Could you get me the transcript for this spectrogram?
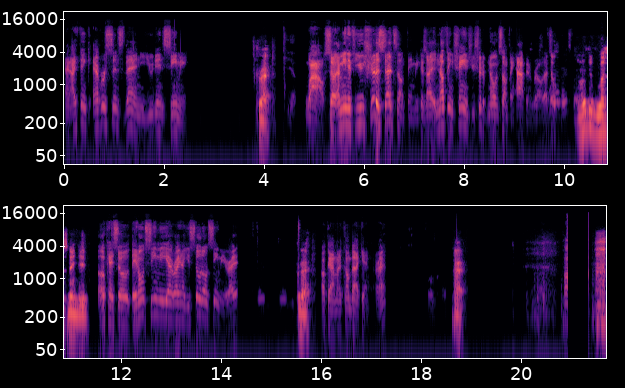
and I think ever since then you didn't see me. Correct. Wow. So I mean, if you should have said something because I nothing changed, you should have known something happened, bro. That's Whatever, it's I was just listening, dude. okay. So they don't see me yet right now. You still don't see me, right? Correct. Okay, I'm gonna come back in. All right. All right.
